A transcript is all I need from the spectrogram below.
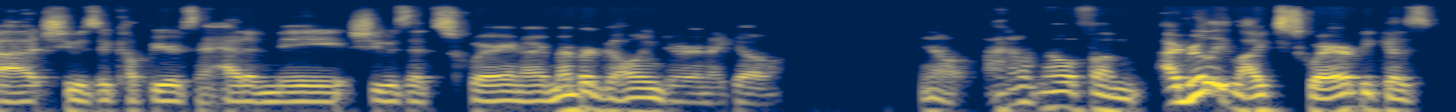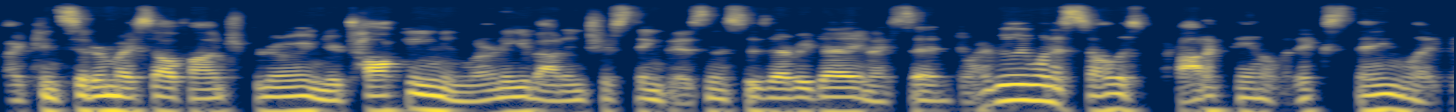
Uh, she was a couple years ahead of me. She was at Square, and I remember going to her and I go, you know, I don't know if I'm. I really liked Square because I consider myself entrepreneur, and you're talking and learning about interesting businesses every day. And I said, do I really want to sell this product analytics thing? Like,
